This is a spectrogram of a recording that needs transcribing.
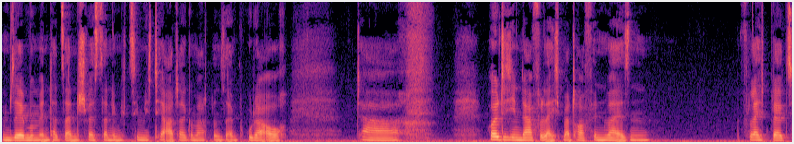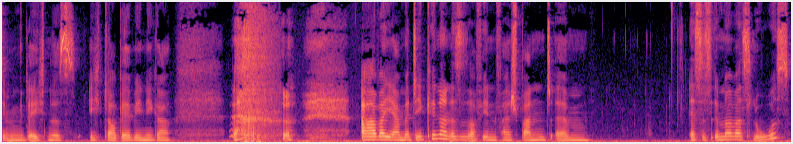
im selben Moment hat seine Schwester nämlich ziemlich Theater gemacht und sein Bruder auch. Da wollte ich ihn da vielleicht mal darauf hinweisen. Vielleicht bleibt es ihm im Gedächtnis. Ich glaube eher weniger. Aber ja, mit den Kindern ist es auf jeden Fall spannend. Ähm, es ist immer was los.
